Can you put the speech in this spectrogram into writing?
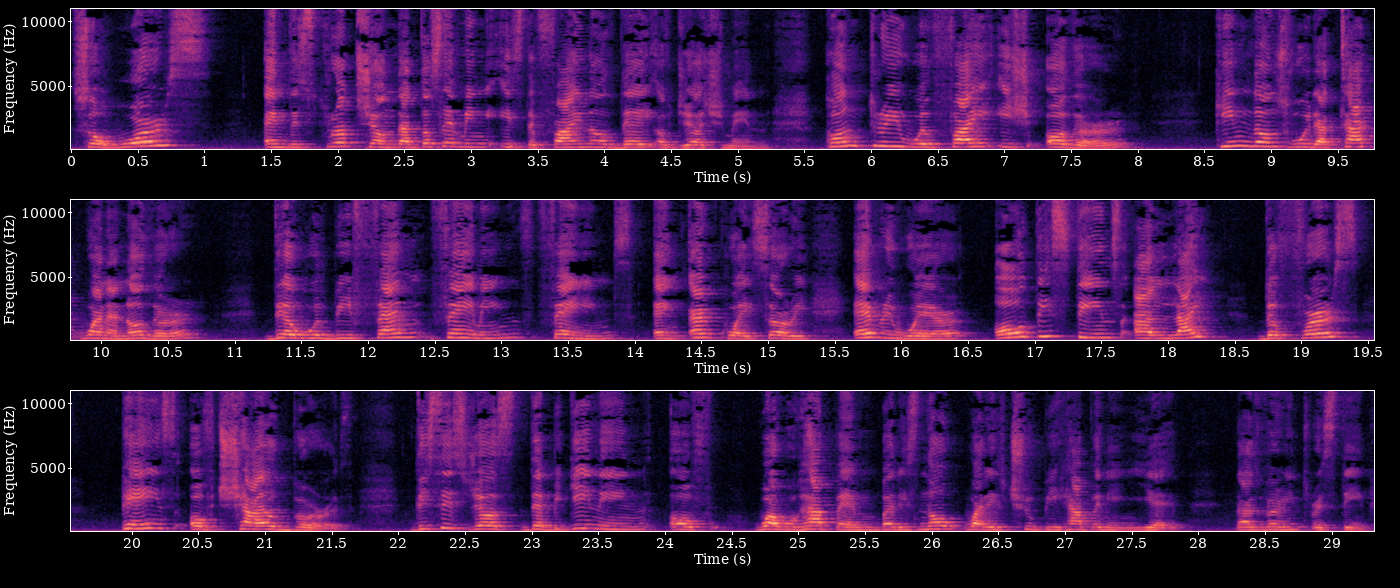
So, wars and destruction, that doesn't mean it's the final day of judgment. Country will fight each other, Kingdoms will attack one another. There will be fam- famines, famines and earthquakes, sorry, everywhere. All these things are like the first pains of childbirth. This is just the beginning of what will happen, but it's not what it should be happening yet. That's very interesting.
